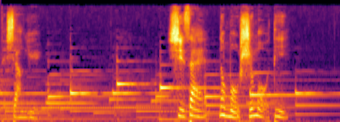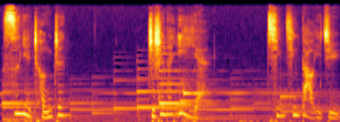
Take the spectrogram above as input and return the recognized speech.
的相遇。许在那某时某地，思念成真。只是那一眼，轻轻道一句：“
